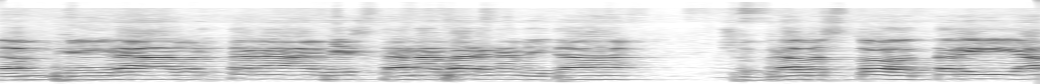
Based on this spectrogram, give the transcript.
गम्भीरावर्तनाभिस्तनभरणमिता शुभ्रवस्तोत्तरीया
